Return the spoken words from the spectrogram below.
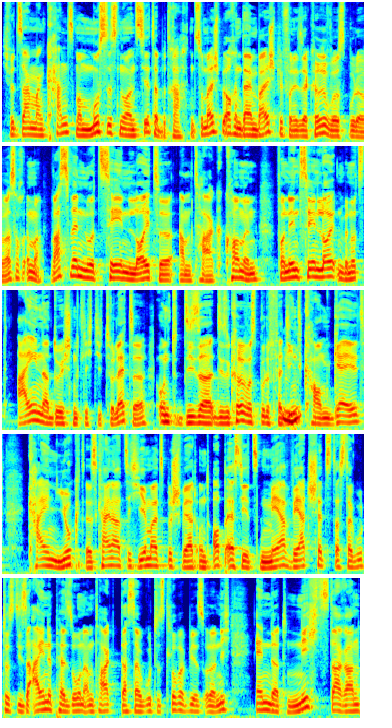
ich würde sagen, man kann es, man muss es nuancierter betrachten. Zum Beispiel auch in deinem Beispiel von dieser Currywurstbude oder was auch immer. Was, wenn nur zehn Leute am Tag kommen? Von den zehn Leuten benutzt einer durchschnittlich die Toilette und dieser, diese Currywurstbude verdient mhm. kaum Geld, kein juckt es, keiner hat sich jemals beschwert und ob er es jetzt mehr wertschätzt, dass da gutes, diese eine Person am Tag, dass da gutes Klopapier ist oder nicht, ändert nichts daran,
